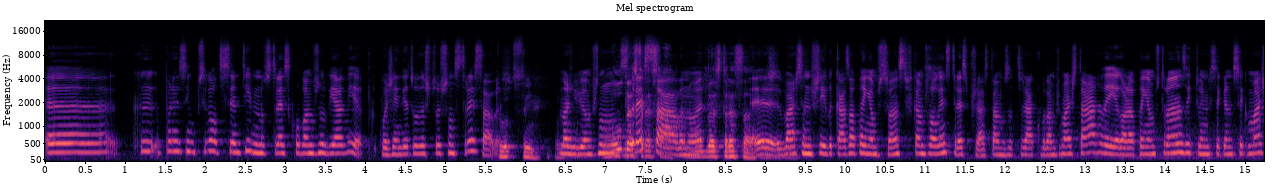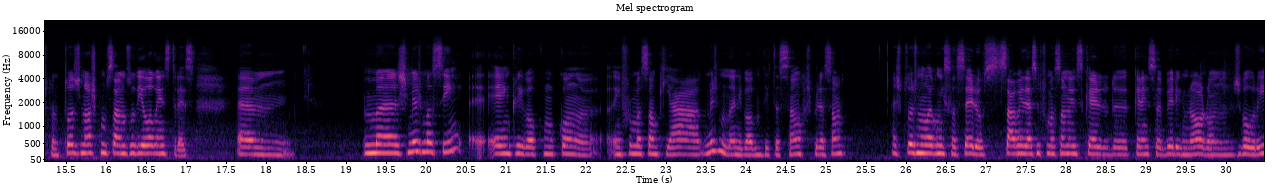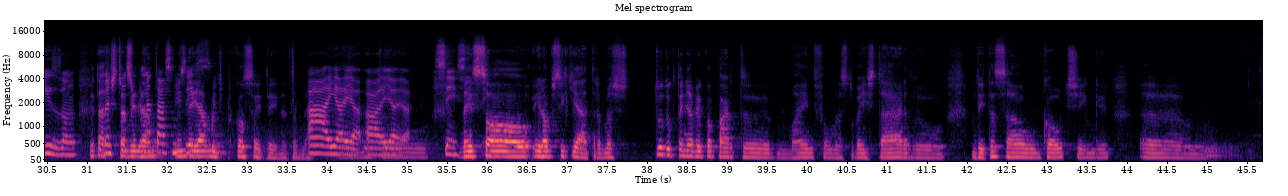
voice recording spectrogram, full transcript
uh, que parece impossível de sentir no stress que levamos no dia a dia, porque hoje em dia todas as pessoas são estressadas. Tudo, sim. Nós vivemos num mundo, mundo estressado, estressado, não é? Mundo estressado. Uh, Basta-nos sair de casa, apanhamos trânsito, ficamos logo em stress, porque já, estamos, já acordamos mais tarde e agora apanhamos trânsito e não sei o que, não sei o que mais. Portanto, todos nós começamos o dia logo em stress. Um, mas mesmo assim é incrível como com a informação que há, mesmo a nível de meditação, respiração, as pessoas não levam isso a sério, sabem dessa informação, nem sequer eh, querem saber, ignoram, desvalorizam. Mas todos experimentássemos ainda isso... há muito preconceito ainda também. Ah, ai, ai, ai, ai, Sim, Nem sim, só ir ao psiquiatra, mas tudo o que tem a ver com a parte mindfulness, do bem-estar, do meditação, coaching, uh,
